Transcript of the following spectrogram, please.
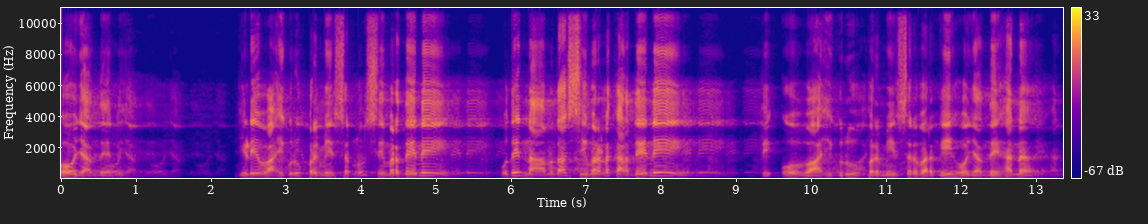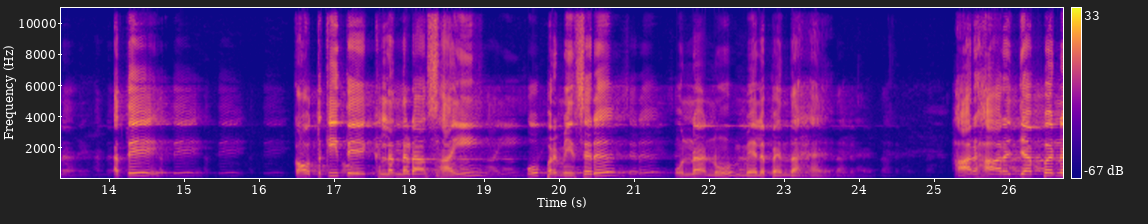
ਹੋ ਜਾਂਦੇ ਨੇ। ਜਿਹੜੇ ਵਾਹਿਗੁਰੂ ਪਰਮੇਸ਼ਰ ਨੂੰ ਸਿਮਰਦੇ ਨੇ, ਉਹਦੇ ਨਾਮ ਦਾ ਸਿਮਰਨ ਕਰਦੇ ਨੇ। ਤੇ ਉਹ ਵਾਹਿਗੁਰੂ ਪਰਮੇਸ਼ਰ ਵਰਗੇ ਹੋ ਜਾਂਦੇ ਹਨ। ਅਤੇ ਕੌਤਕੀ ਤੇ ਖਲੰਦੜਾ ਸਾਈਂ ਉਹ ਪਰਮੇਸ਼ਰ ਉਹਨਾਂ ਨੂੰ ਮਿਲ ਪੈਂਦਾ ਹੈ। ਹਰ ਹਰ ਜਪਨ,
